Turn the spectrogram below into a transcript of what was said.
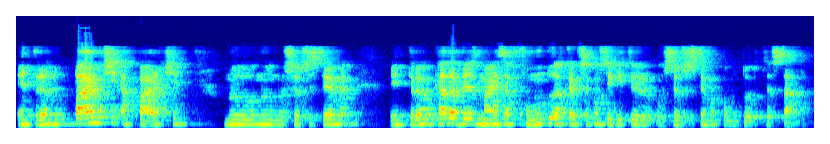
entrando parte a parte no, no, no seu sistema, entrando cada vez mais a fundo até você conseguir ter o seu sistema como todo testado.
